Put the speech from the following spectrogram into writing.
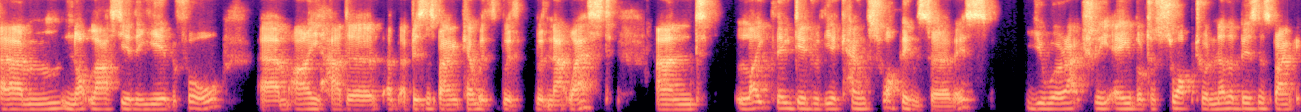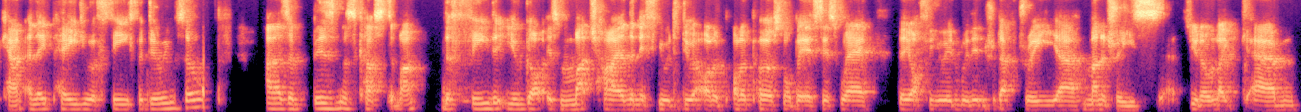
um, not last year, the year before, um, I had a, a, business bank account with, with, with NatWest. And like they did with the account swapping service, you were actually able to swap to another business bank account and they paid you a fee for doing so. And as a business customer, the fee that you got is much higher than if you were to do it on a, on a personal basis where they offer you in with introductory uh, monetaries, you know, like. Um,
